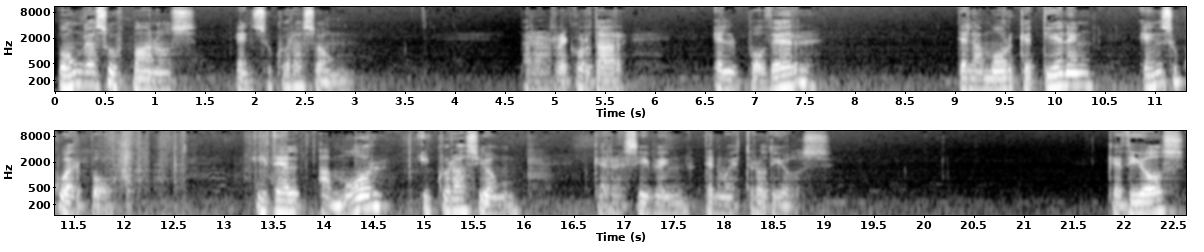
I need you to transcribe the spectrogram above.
ponga sus manos en su corazón para recordar el poder del amor que tienen en su cuerpo y del amor y curación que reciben de nuestro Dios. Que Dios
